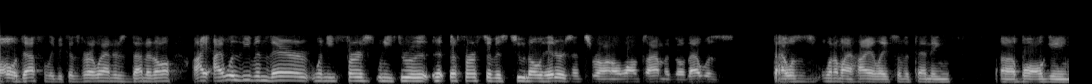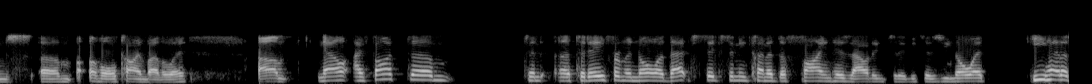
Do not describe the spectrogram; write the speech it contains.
Oh, definitely, because Verlander's done it all. I, I was even there when he first when he threw the first of his two no hitters in Toronto a long time ago. That was that was one of my highlights of attending uh, ball games um, of all time. By the way, um, now I thought um, to, uh, today for Manoah that sixth inning kind of defined his outing today because you know what he had a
